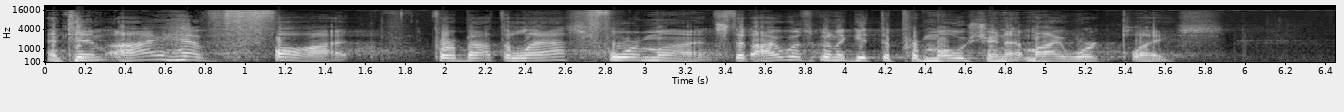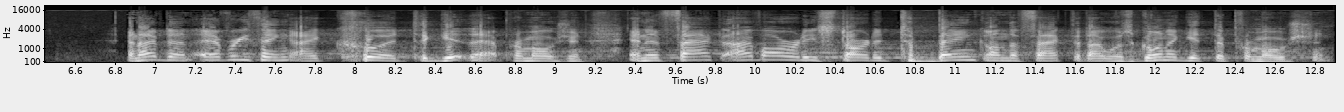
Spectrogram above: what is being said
And Tim, I have fought for about the last four months that I was going to get the promotion at my workplace. And I've done everything I could to get that promotion. And in fact, I've already started to bank on the fact that I was going to get the promotion.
